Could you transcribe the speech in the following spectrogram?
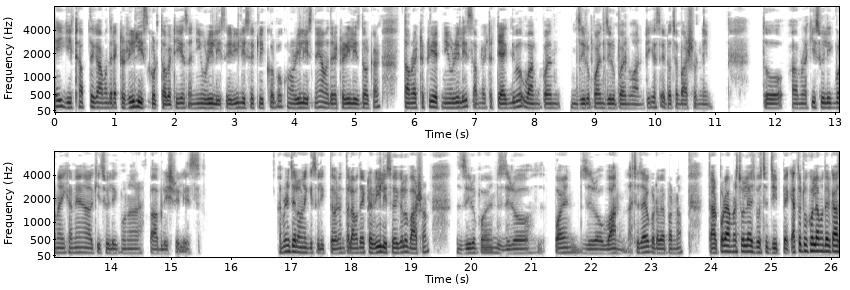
এই গিটহাব থেকে আমাদের একটা রিলিজ করতে হবে, ঠিক আছে? নিউ রিলিজ এই রিলিজে ক্লিক করব, কোনো রিলিজ নেই, আমাদের একটা রিলিজ দরকার। তো আমরা একটা ক্রিয়েট নিউ রিলিজ আমরা একটা ট্যাগ দিব one point zero point zero point one ঠিক আছে? এটা হচ্ছে ভার্সন নেম তো আমরা কিছুই লিখব না এখানে, আর কিছুই লিখব না পাবলিশ রিলিজ আপনি চাইলে অনেক কিছু লিখতে পারেন। তাহলে আমাদের একটা রিলিজ হয়ে গেল version zero point zero point zero one আচ্ছা যাই হোক, ওটা ব্যাপার না। তারপরে আমরা চলে আসব হচ্ছে জিটপ্যাক এতটুকু হলে আমাদের কাজ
